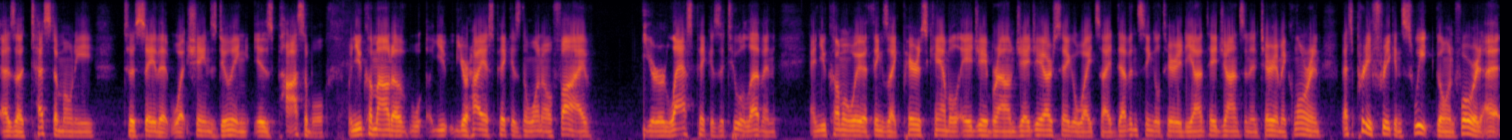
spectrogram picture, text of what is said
as a testimony to say that what Shane's doing is possible. When you come out of you, your highest pick is the 105, your last pick is a 211, and you come away with things like Parris Campbell, AJ Brown, JJ Arcega Whiteside, Devin Singletary, Diontae Johnson, and Terry McLaurin. That's pretty freaking sweet going forward. I,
